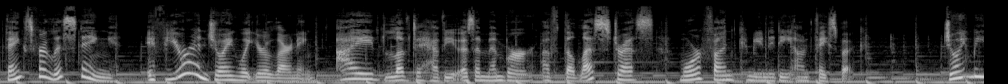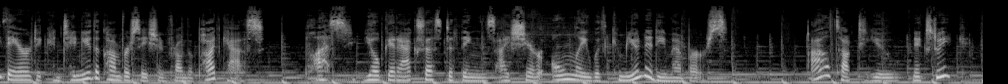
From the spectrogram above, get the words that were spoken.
Thanks for listening. If you're enjoying what you're learning, I'd love to have you as a member of the Less Stress, More Fun community on Facebook. Join me there to continue the conversation from the podcast. Plus, you'll get access to things I share only with community members. I'll talk to you next week.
